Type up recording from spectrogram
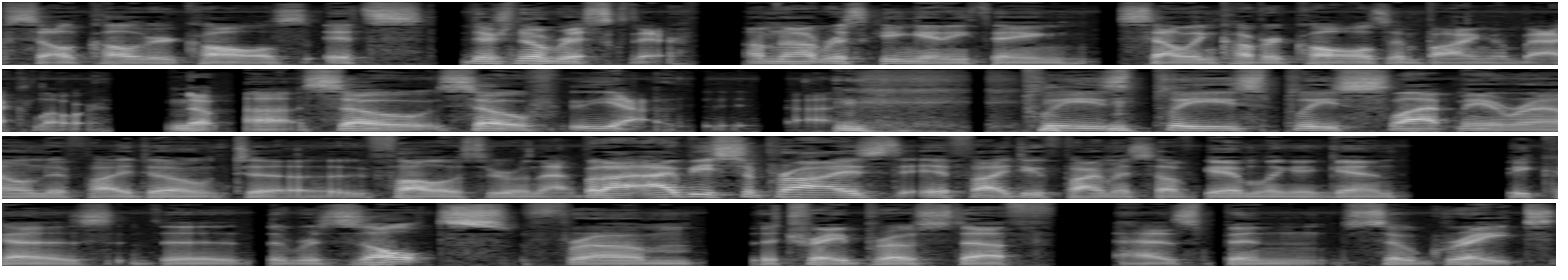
Sell covered calls. It's there's no risk there. I'm not risking anything. Selling covered calls and buying them back lower. Nope. Uh, so so yeah. Uh, please please please slap me around if I don't uh, follow through on that. But I, I'd be surprised if I do find myself gambling again because the the results from the trade pro stuff has been so great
